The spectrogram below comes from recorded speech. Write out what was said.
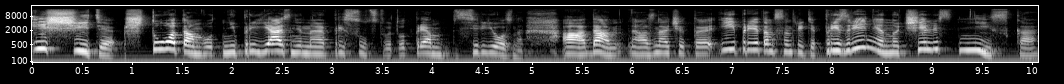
ищите, что там вот неприязненное присутствует, вот прям серьезно. А, да, а, значит, и при этом, смотрите, презрение, но челюсть низко.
